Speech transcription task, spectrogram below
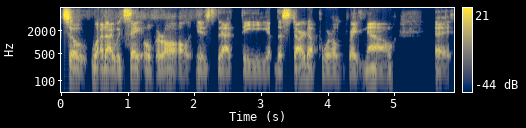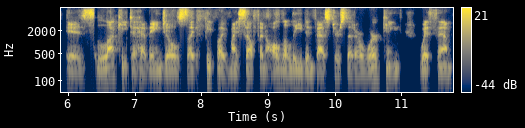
So, what I would say overall is that the, the startup world right now uh, is lucky to have angels like people like myself and all the lead investors that are working with them.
